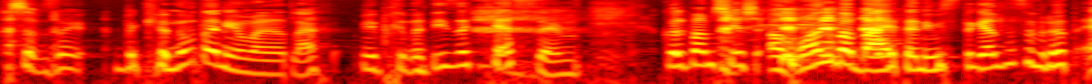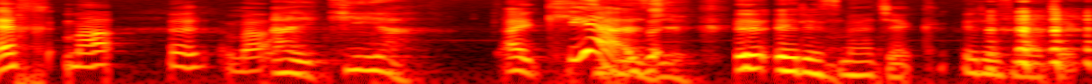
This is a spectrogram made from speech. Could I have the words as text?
עכשיו, זה, בכנות אני אומרת לך, מבחינתי זה קסם. כל פעם שיש ארון בבית, אני מסתכלת על זה ואני אומרת, איך, מה, מה, האיקאה. אייקיה, It's זה... magic. It, is magic, it is magic.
